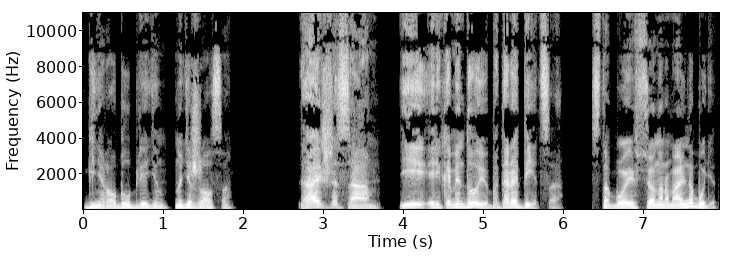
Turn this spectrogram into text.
Генерал был бледен, но держался, Дальше сам. И рекомендую поторопиться. С тобой все нормально будет?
